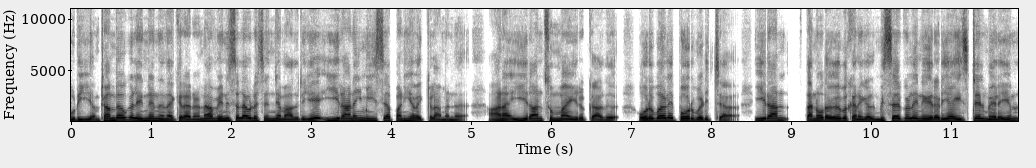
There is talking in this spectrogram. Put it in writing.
முடியும். ட்ரம்ப் அவர்கள் என்ன நினைக்கிறாருன்னா வெனிசலாவில் செஞ்ச மாதிரியே ஈரானையும் ஈஸியாக பணிய வைக்கலாம்னு. ஆனால் ஈரான் சும்மா இருக்காது. ஒருவேளை போர் வெடிச்சா ஈரான் தன்னோட ஏவுகணைகள் மிசைல்களை நேரடியாக இஸ்ரேல் மேலேயும்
